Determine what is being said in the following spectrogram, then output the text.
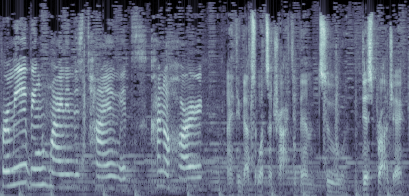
For me, being Hawaiian in this time, it's kind of hard. I think that's what's attracted them to this project.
